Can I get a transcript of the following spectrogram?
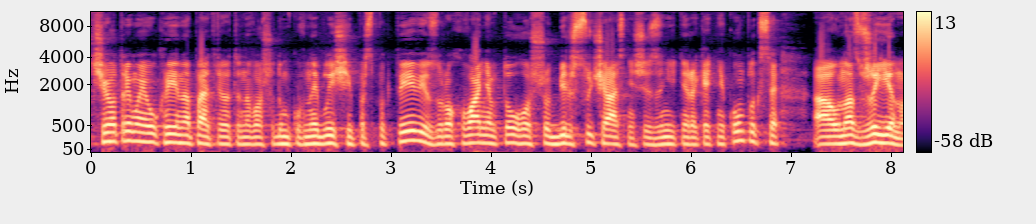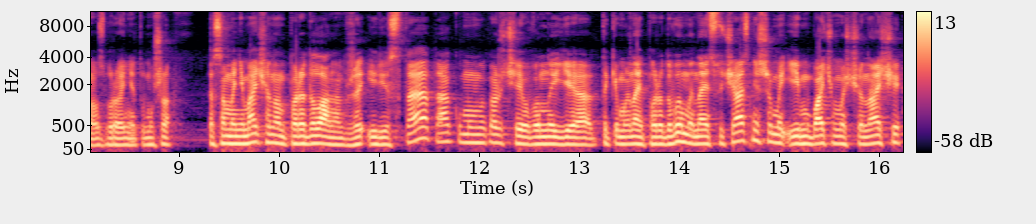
Чи отримає Україна Петріоти, на вашу думку, в найближчій перспективі з урахуванням того, що більш сучасніші зенітні ракетні комплекси а, у нас вже є на озброєнні, тому що та сама Німеччина передала нам вже і Рісте, так умовно кажучи, вони є такими найпередовими, найсучаснішими, і ми бачимо, що наші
